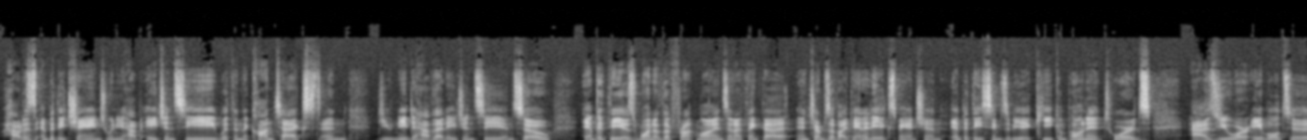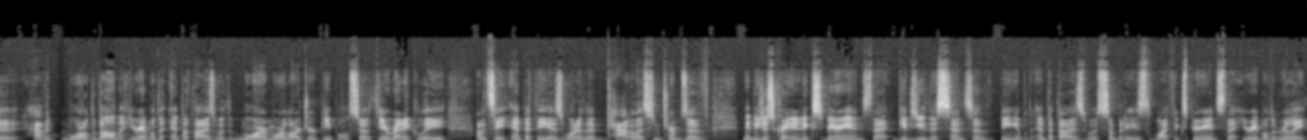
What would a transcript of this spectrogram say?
how does empathy change when you have agency within the context? And do you need to have that agency? And so empathy is one of the front lines. And I think that in terms of identity expansion, empathy seems to be a key component towards as you are able to have a moral development, you're able to empathize with more and more larger people. So theoretically, I would say empathy is one of the catalysts in terms of maybe just creating an experience that gives you this sense of being able to empathize with somebody's life experience that you're able to really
